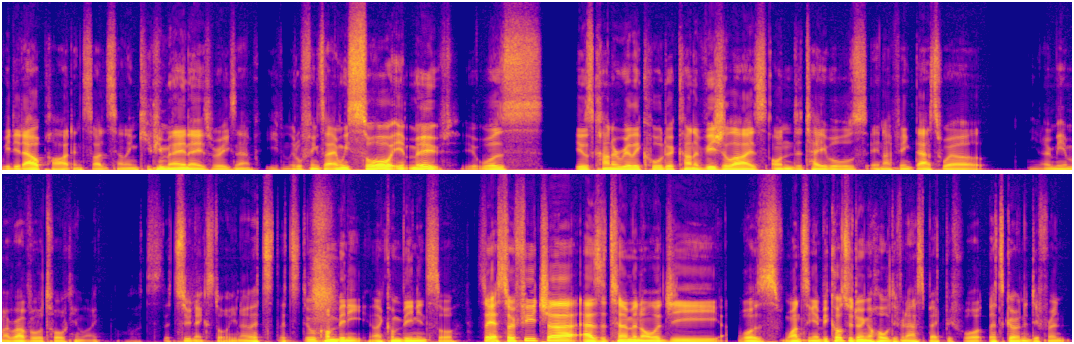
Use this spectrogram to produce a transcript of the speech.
we did our part and started selling Kewpie mayonnaise, for example, even little things like, and we saw it moved. It was, it was kind of really cool to kind of visualize on the tables. And I think that's where, you know, me and my brother were talking like, let's, let's do next door, you know, let's, let's do a conveni, like convenience store. So yeah, so future as a terminology was once again, because we're doing a whole different aspect before, let's go in a different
